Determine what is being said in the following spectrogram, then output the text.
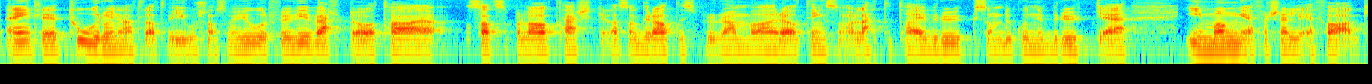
Egentlig to grunner til at vi gjorde sånn som vi gjorde. For vi valgte å ta, satse på lavterskel, altså gratis programvare og ting som var lett å ta i bruk, som du kunne bruke i mange forskjellige fag.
